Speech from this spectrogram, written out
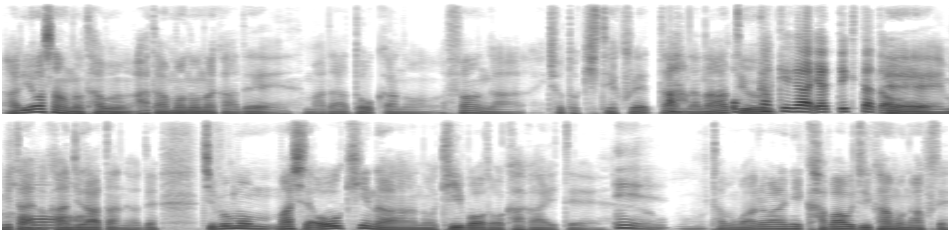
有吉さんの多分頭の中で、まだどっかのファンがちょっと来てくれたんだなっていう追っかけがやってきたと、ええみたいな感じだったんだよ。で、自分もまして大きなあのキーボードを抱えて、ええ多分我々にかばう時間もなくて、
